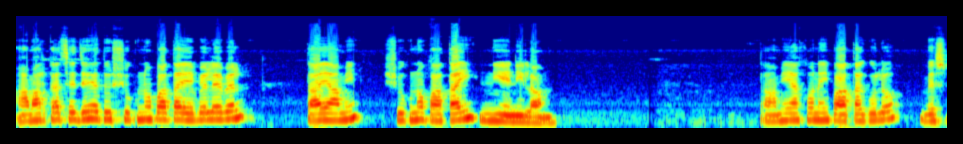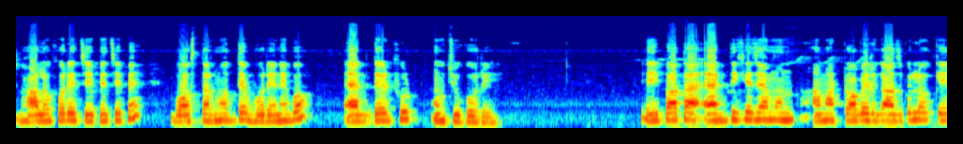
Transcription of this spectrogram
আমার কাছে যেহেতু শুকনো পাতা অ্যাভেলেবেল তাই আমি শুকনো পাতাই নিয়ে নিলাম। তা আমি এখন এই পাতাগুলো বেশ ভালো করে চেপে চেপে বস্তার মধ্যে ভরে নেব এক দেড় ফুট উঁচু করে। এই পাতা একদিকে যেমন আমার টবের গাছগুলোকে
